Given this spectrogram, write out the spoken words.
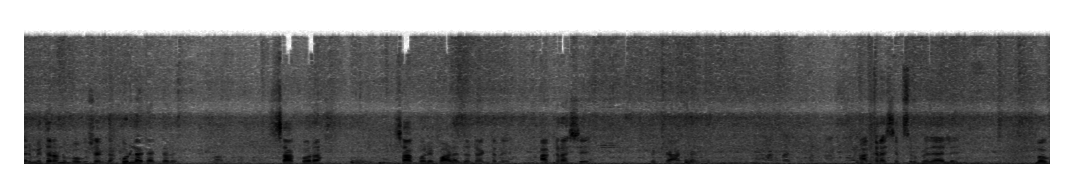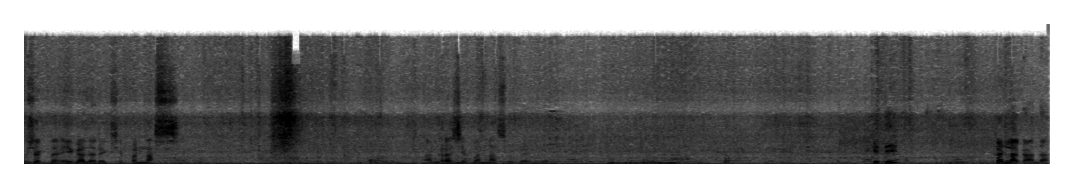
तर मित्रांनो बघू शकता. कुठला ट्रॅक्टर आहे? साकोरा. साकोरे पाड्याचा ट्रॅक्टर आहे. अकराशे. पेक्षा अकराशे. अकराशे रुपये झाले. बघू शकता एक हजार एकशे पन्नास. अकराशे पन्नास रुपये. किती? कडला कांदा?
